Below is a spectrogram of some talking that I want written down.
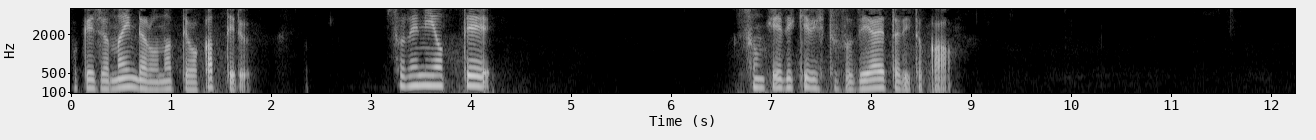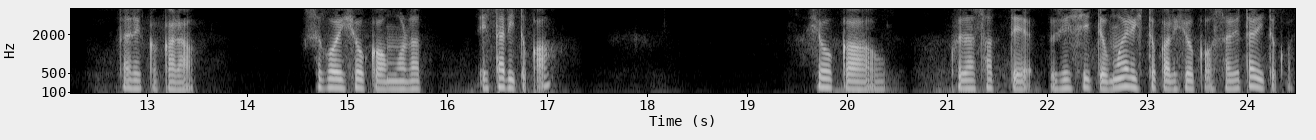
わけじゃないんだろうなって分かってる。それによって、尊敬できる人と出会えたりとか、誰かからすごい評価をもらえたりとか、評価をくださって嬉しいって思える人から評価をされたりとか、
